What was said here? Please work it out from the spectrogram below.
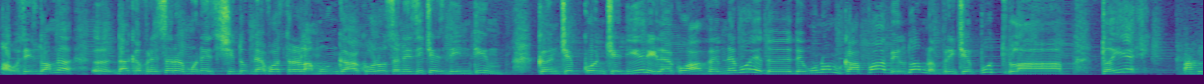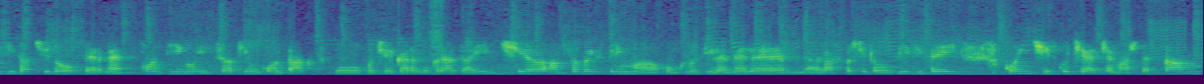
Auziți, doamnă, dacă vreți să rămâneți și dumneavoastră la muncă acolo Să ne ziceți din timp că încep concedierile acolo Avem nevoie de, de un om capabil, doamnă, priceput la tăieri am vizitat și două ferme, continui să fiu în contact cu, cu cei care lucrează aici. Am să vă exprim uh, concluziile mele uh, la sfârșitul vizitei. Coincid cu ceea ce mă așteptam.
